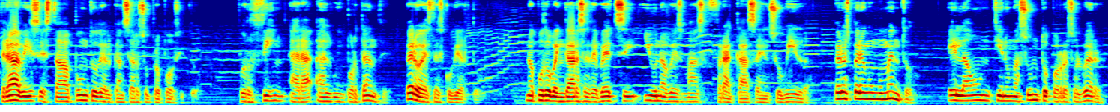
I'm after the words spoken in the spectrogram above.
Travis está a punto de alcanzar su propósito. Por fin hará algo importante, pero es descubierto. No pudo vengarse de Betsy y una vez más fracasa en su vida. Pero esperen un momento él aún tiene un asunto por resolver.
